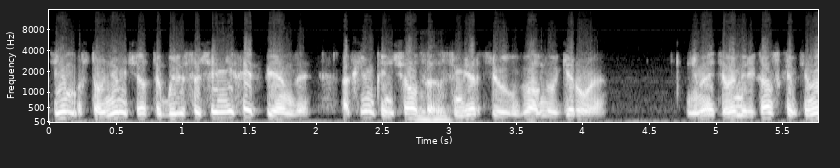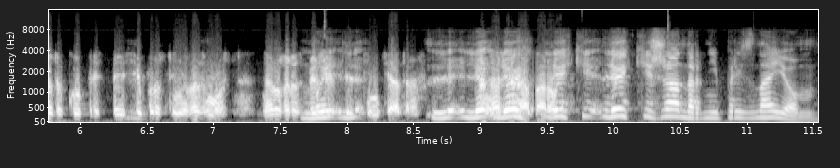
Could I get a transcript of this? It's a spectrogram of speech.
тем, что в нем часто были совсем не хэппи-энды, а фильм кончался угу. смертью главного героя. Понимаете, в американском кино такое представить себе просто невозможно. Народ разбежится из кинотеатров. Легкий, легкий жанр не признаем.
